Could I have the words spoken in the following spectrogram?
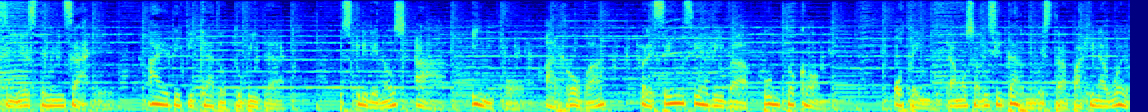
Si este mensaje ha edificado tu vida, escríbenos a info arroba presenciaviva.com o te invitamos a visitar nuestra página web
